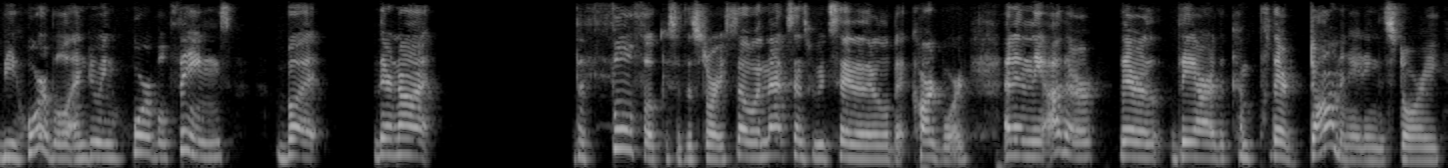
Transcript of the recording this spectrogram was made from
be horrible and doing horrible things but they're not the full focus of the story so in that sense we would say that they're a little bit cardboard and in the other they're they are the they're dominating the story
